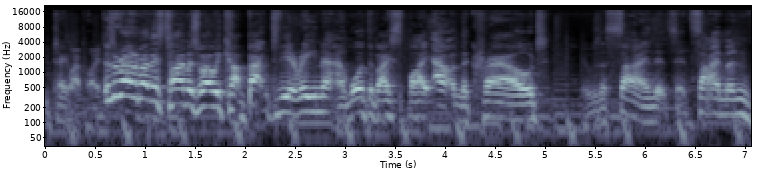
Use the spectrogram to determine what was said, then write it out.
You take my point. There's around about this time as well, we cut back to the arena, and what did I spy out in the crowd? It was a sign that said, Simon,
